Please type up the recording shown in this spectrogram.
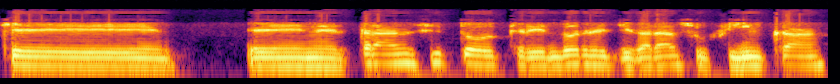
que en el tránsito, queriendo llegar a su finca,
